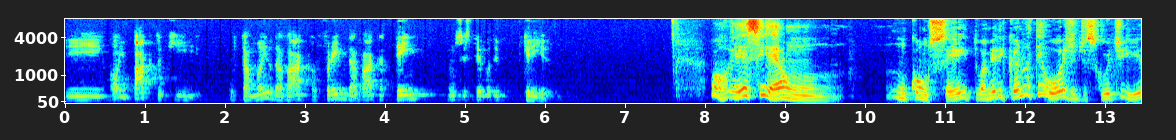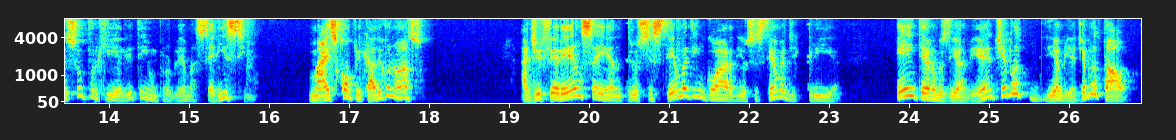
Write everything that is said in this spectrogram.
e qual o impacto que o tamanho da vaca, o frame da vaca tem no sistema de cria? Bom, esse é um, um conceito. O americano até hoje discute isso porque ele tem um problema seríssimo, mais complicado que o nosso. A diferença entre o sistema de engorda e o sistema de cria em termos de ambiente é, de ambiente é brutal.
